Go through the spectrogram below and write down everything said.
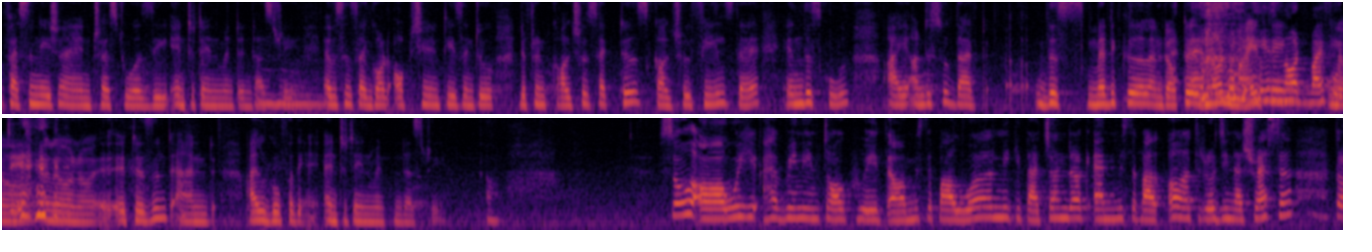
fascination and interest towards the entertainment industry. Mm-hmm. Ever since I got opportunities into different cultural sectors, cultural fields there in the school, I understood that uh, this medical and doctor is not my thing. It's not my forte. No, no, no, it isn't, and I'll go for the entertainment industry. So uh, we have been in talk with uh, Mr. Paul World, Nikita Chandak and Mr. Paul Earth, Rojina Shrestha. तर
